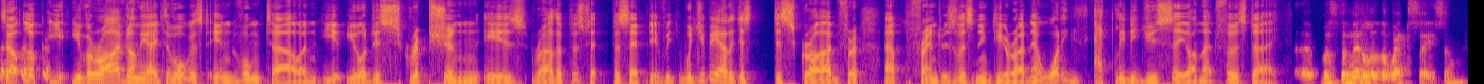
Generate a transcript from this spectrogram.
So, look, you, have arrived on the 8th of August in Vung Tau, and you, your description is rather perceptive. Would you be able to just describe for our friend who's listening to you right now, what exactly did you see on that first day? It was the middle of the wet season.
